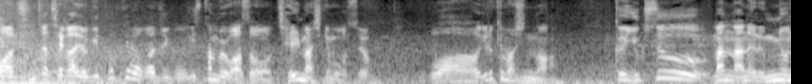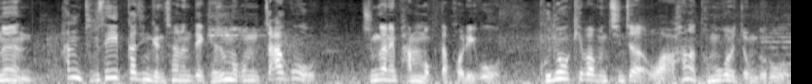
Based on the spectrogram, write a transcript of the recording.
와 진짜 제가 여기 터키 와가지고 이스탄불 와서 제일 맛있게 먹었어요. 와 이렇게 맛있나? 그 육수만 나는 음료는 한 두세 입까진 괜찮은데 계속 먹으면 짜고 중간에 밥 먹다 버리고 고등어 케밥은 진짜 와 하나 더 먹을 정도로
